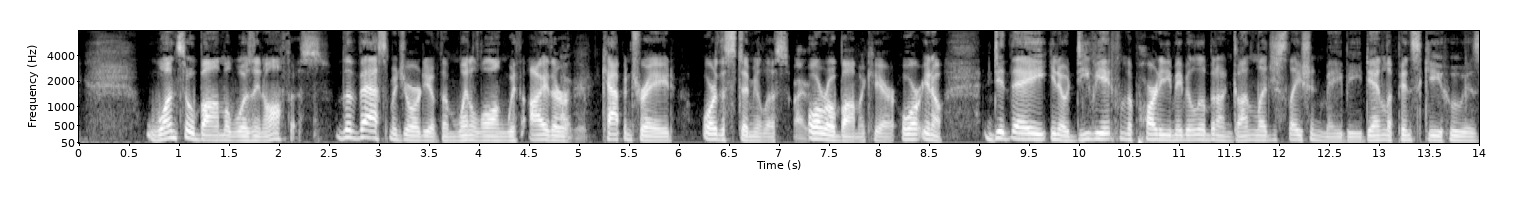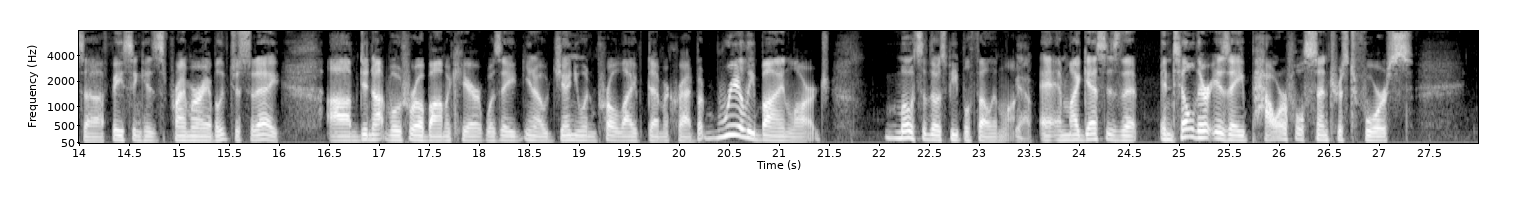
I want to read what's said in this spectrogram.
Once Obama was in office, the vast majority of them went along with either cap and trade or the stimulus or Obamacare or you know did they you know deviate from the party maybe a little bit on gun legislation? Maybe. Dan Lipinski who is uh, facing his primary I believe just today um, did not vote for Obamacare was a you know genuine pro life Democrat. But really by and large most of those people fell in line. Yeah. and my guess is that until there is a powerful centrist force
